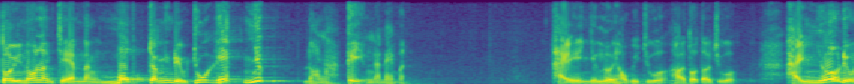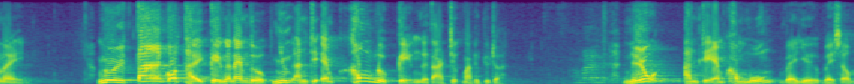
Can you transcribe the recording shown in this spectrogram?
Tôi nói lên chị em rằng một trong những điều Chúa ghét nhất đó là kiện anh em mình. Hãy những người hầu việc Chúa, hỏi tôi tới Chúa. Hãy nhớ điều này. Người ta có thể kiện anh em được, nhưng anh chị em không được kiện người ta trước mặt Đức Chúa Trời nếu anh chị em không muốn về giờ về sớm.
